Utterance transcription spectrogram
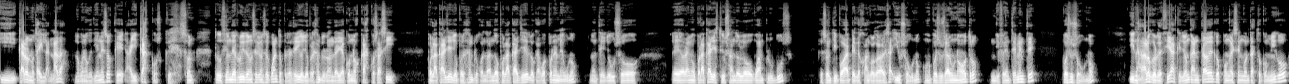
Y claro, no te aíslan nada. Lo bueno que tiene eso es que hay cascos que son reducción de ruido, no sé qué, no sé cuánto, pero te digo, yo por ejemplo no andaría con unos cascos así por la calle, yo por ejemplo cuando ando por la calle lo que hago es ponerme uno, yo uso eh, ahora mismo por la calle estoy usando los OnePlus Bus, que son tipo Apple de Juan con la oreja, y uso uno. Como puedes usar uno u otro, indiferentemente, pues uso uno. Y nada, lo que os decía, que yo encantado de que os pongáis en contacto conmigo.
